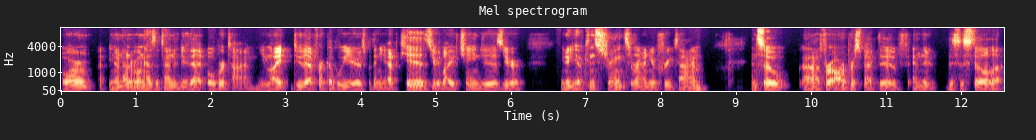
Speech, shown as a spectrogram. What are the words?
Or, you know, not everyone has the time to do that over time. You might do that for a couple of years, but then you have kids, your life changes, your, you know, you have constraints around your free time. And so, uh, for our perspective, and there, this is still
